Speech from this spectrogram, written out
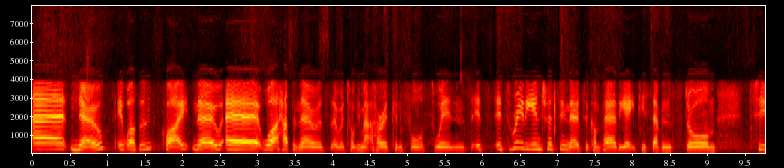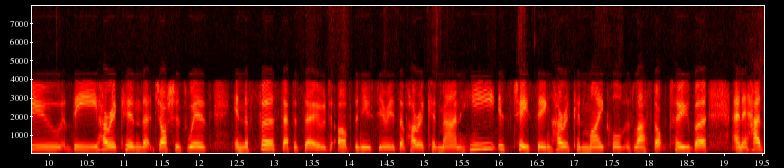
Uh, no, it wasn't quite. No, uh, what happened there was uh, we're talking about hurricane force winds. It's it's really interesting though to compare the 87 storm to the hurricane that Josh is with in the first episode of the new series of Hurricane Man. He is chasing Hurricane Michael. It was last October, and it had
